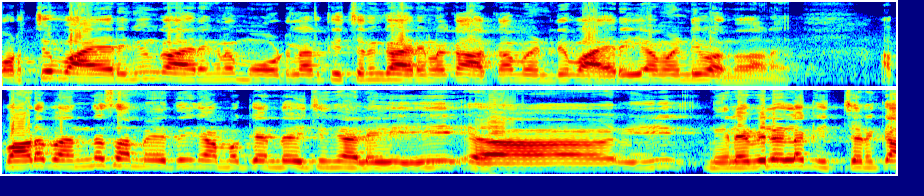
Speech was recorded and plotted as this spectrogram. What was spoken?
കുറച്ച് വയറിങ്ങും കാര്യങ്ങളും മോഡുലാർ കിച്ചണും കാര്യങ്ങളൊക്കെ ആക്കാൻ വേണ്ടി വയർ ചെയ്യാൻ വേണ്ടി വന്നതാണ്. അപ്പോൾ അവിടെ വന്ന സമയത്ത് നമുക്ക് എന്താ വെച്ച് കഴിഞ്ഞാൽ ഈ ഈ നിലവിലുള്ള കിച്ചണിക്ക്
